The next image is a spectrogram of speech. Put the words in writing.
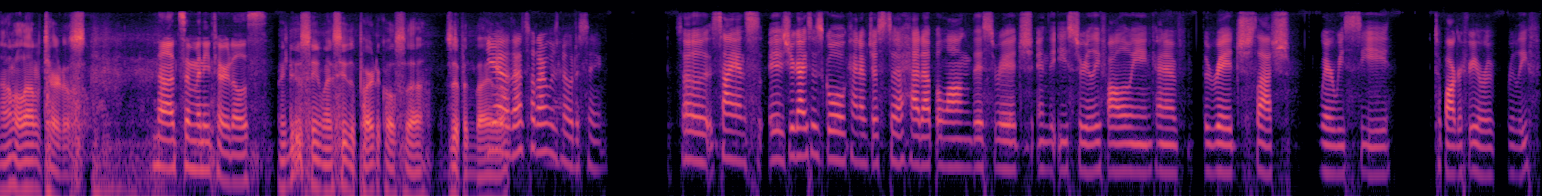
Not a lot of turtles. Not so many turtles. I do seem, I see the particles uh, zipping by yeah, though. that's what I was noticing. So science, is your guys' goal kind of just to head up along this ridge in the easterly following kind of the ridge slash where we see topography or relief?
